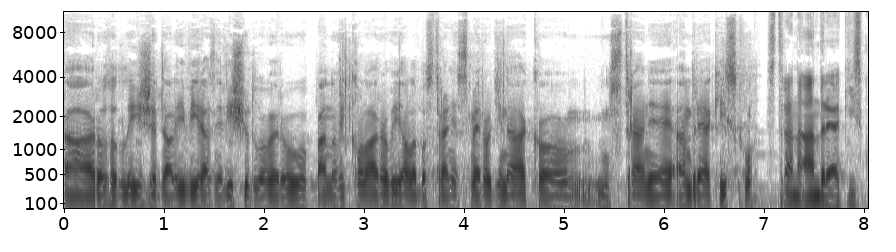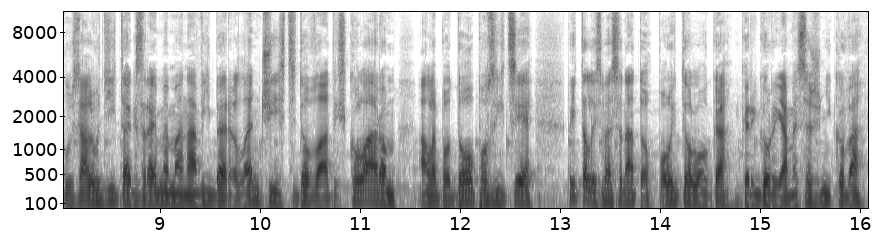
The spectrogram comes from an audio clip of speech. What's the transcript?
a rozhodli, že dali výrazne vyššiu dôveru pánovi Kolárovi alebo strane Smerodina ako strane Andreja Kisku. Strana Andreja Kisku za ľudí tak zrejme má na výber len čísť do vlády s Kolárom alebo do opozície. Pýtali sme sa na to politológa Grigoria Mesežníkova.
